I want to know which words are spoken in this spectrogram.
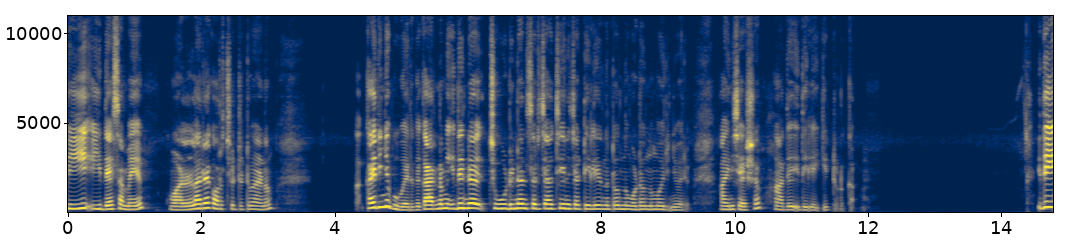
തീ ഇതേ സമയം വളരെ കുറച്ചിട്ടിട്ട് വേണം. കരിഞ്ഞു പോകരുത് കാരണം ഇതിന്റെ ചൂടിനനുസരിച്ച് ആ ചീനച്ചട്ടിയിൽ ഇരുന്നിട്ട് ഒന്നും കൂടെ ഒന്ന് മൊരിഞ്ഞു വരും. അതിന് ശേഷം അത് ഇതിലേക്ക് ഇട്ട് കൊടുക്കാം. ഇത് ഈ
